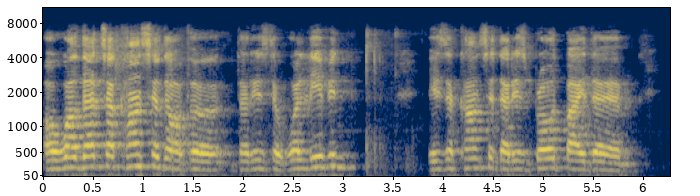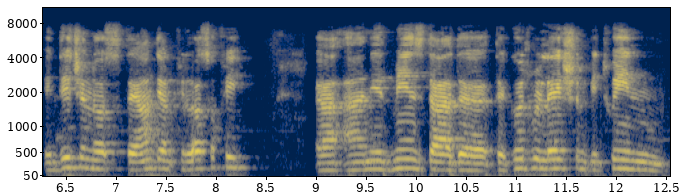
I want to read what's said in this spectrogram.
Oh, well, that's a concept of uh, that is the well living is a concept that is brought by the indigenous, the Andean philosophy, uh, and it means that the, the good relation between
